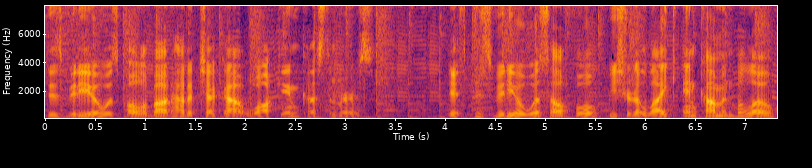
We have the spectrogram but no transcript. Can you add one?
This video was all about how to check out walk-in customers. If this video was helpful, be sure to like and comment below.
